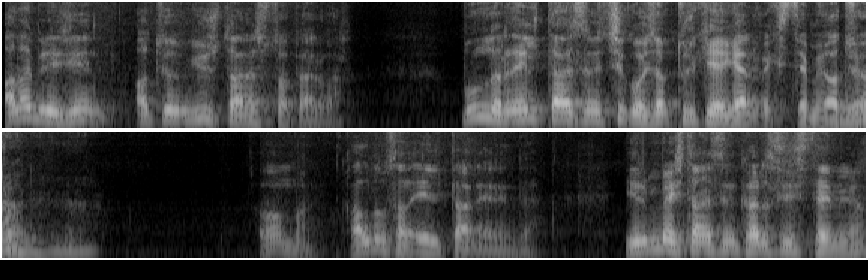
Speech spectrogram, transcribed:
Alabileceğin atıyorum 100 tane stoper var. Bunların 50 tanesini çık hocam Türkiye'ye gelmek istemiyor atıyorum. Tamam mı? Kaldı mı sana 50 tane elinde? 25 tanesinin karısı istemiyor.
